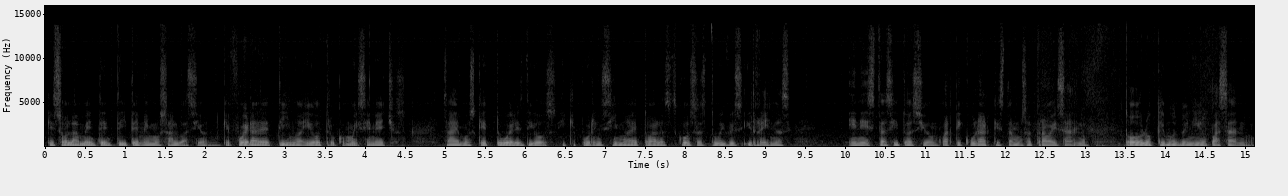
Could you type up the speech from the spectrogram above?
que solamente en ti tenemos salvación, que fuera de ti no hay otro, como dicen hechos. Sabemos que tú eres Dios y que por encima de todas las cosas tú vives y reinas en esta situación particular que estamos atravesando todo lo que hemos venido pasando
